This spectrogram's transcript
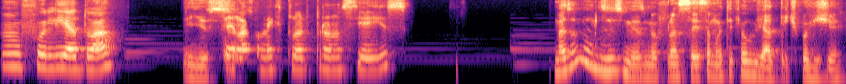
Um folia doigt. Isso. Sei lá como é que pronuncia isso. Mais ou menos isso mesmo. Meu francês tá muito enferrujado pra te corrigir.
